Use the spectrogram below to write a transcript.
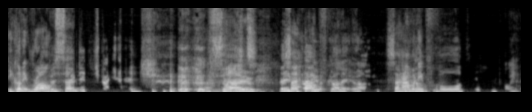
He got it wrong. But so did Straight Edge. Oh, so God. they So both how- got it wrong. So how He many? 14 points.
